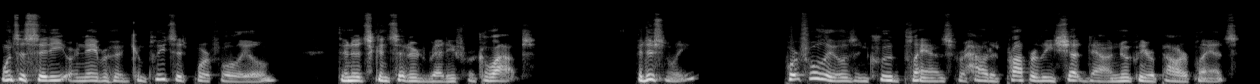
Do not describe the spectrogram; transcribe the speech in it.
Once a city or neighborhood completes its portfolio, then it's considered ready for collapse. Additionally, portfolios include plans for how to properly shut down nuclear power plants,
